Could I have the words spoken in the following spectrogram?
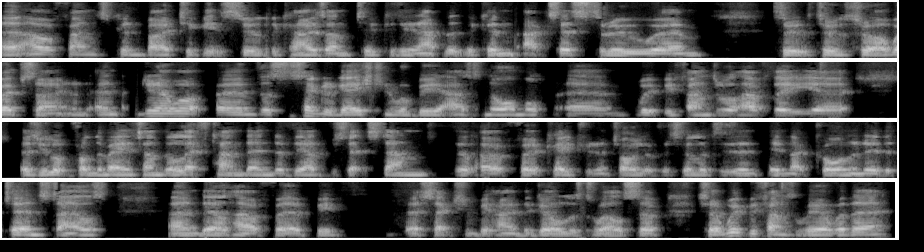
Uh, our fans can buy tickets through the Kaizen ticketing app that they can access through um, through through through our website. And and you know what? Um, the segregation will be as normal. Um, Whitby fans will have the uh, as you look from the main stand, the left hand end of the Advocate stand, they'll have uh, catering and toilet facilities in, in that corner near the turnstiles, and they'll have uh, be, a section behind the goal as well. So so Whitby fans will be over there.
